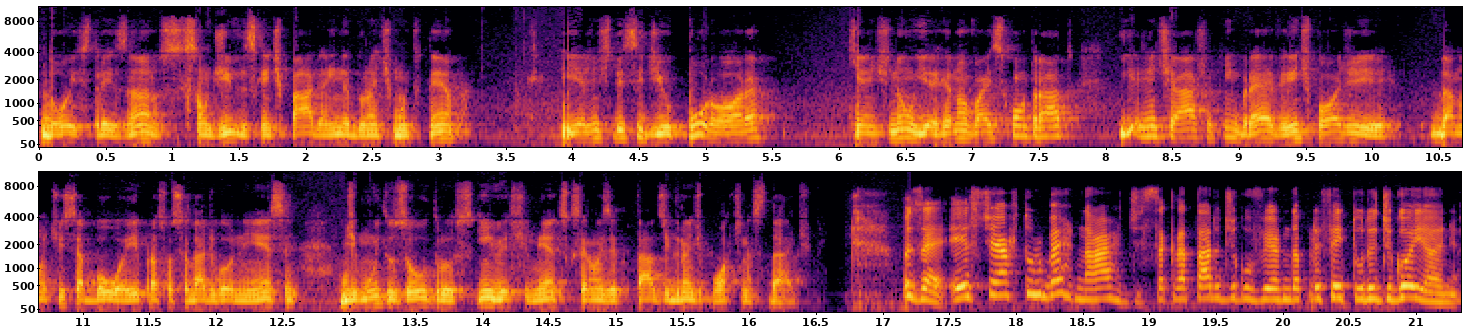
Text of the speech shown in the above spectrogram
dois, três anos, são dívidas que a gente paga ainda durante muito tempo, e a gente decidiu, por hora, que a gente não ia renovar esse contrato, e a gente acha que em breve a gente pode dar notícia boa aí para a sociedade goianiense de muitos outros investimentos que serão executados de grande porte na cidade. Pois é, este é Arthur Bernardi, secretário de governo da Prefeitura de Goiânia.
